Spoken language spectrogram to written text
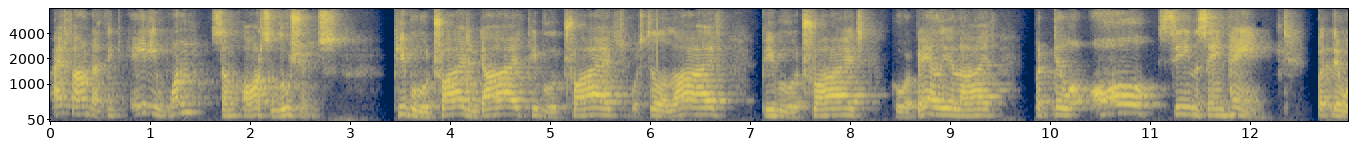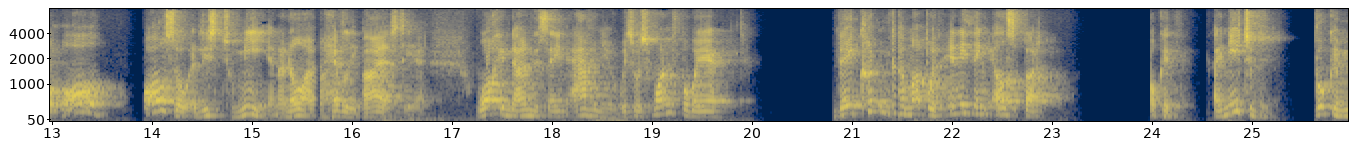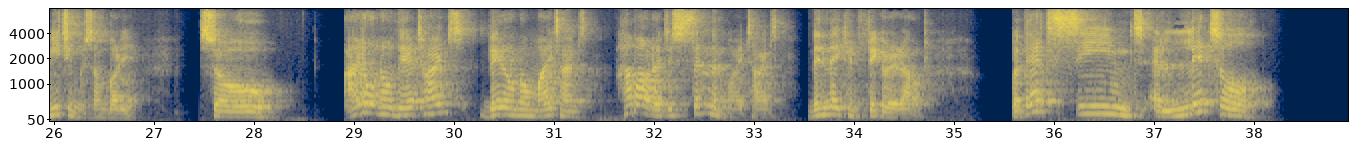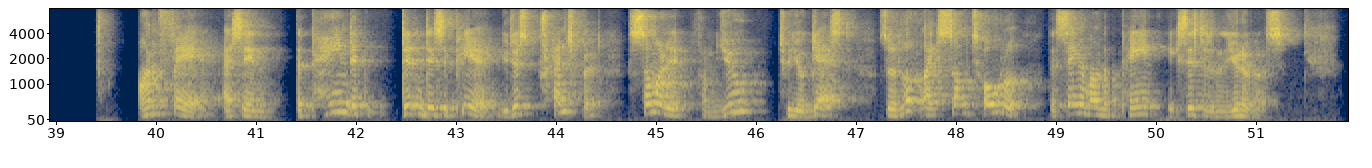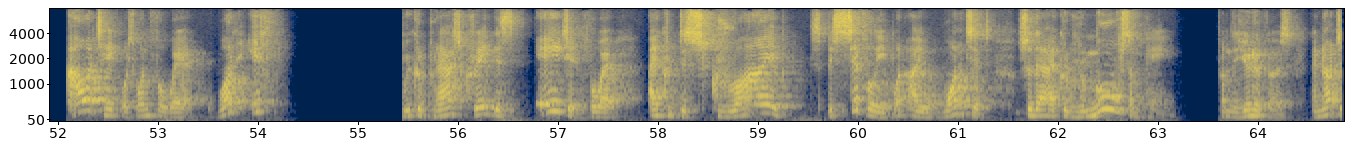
I found, I think, 81 some odd solutions. People who tried and died, people who tried were still alive, people who tried who were barely alive, but they were all seeing the same pain. But they were all also, at least to me, and I know I'm heavily biased here, walking down the same avenue, which was one for where they couldn't come up with anything else but, okay, I need to book a meeting with somebody. So I don't know their times, they don't know my times. How about I just send them my times? Then they can figure it out. But that seemed a little unfair, as in the pain didn't, didn't disappear. You just transferred some of it from you to your guest. So it looked like some total, the same amount of pain existed in the universe. Our take was one for where, what if we could perhaps create this agent for where I could describe specifically what I wanted so that I could remove some pain from the universe and not just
